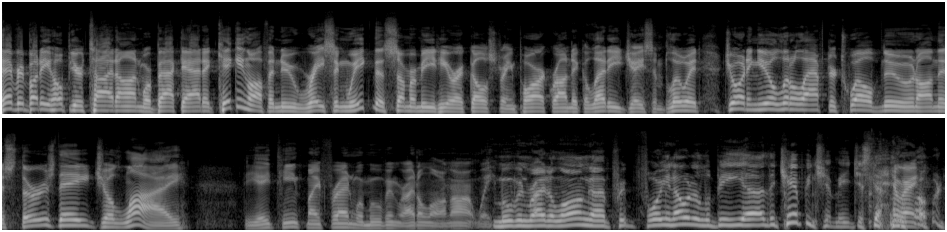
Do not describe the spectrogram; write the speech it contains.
Hey, everybody. Hope you're tied on. We're back at it. Kicking off a new racing week this summer meet here at Gulfstream Park. Ron Nicoletti, Jason Blewett joining you a little after 12 noon on this Thursday, July the 18th, my friend. We're moving right along, aren't we? Moving right along. Uh, before you know it, it'll be uh, the championship meet just down the Right. road.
